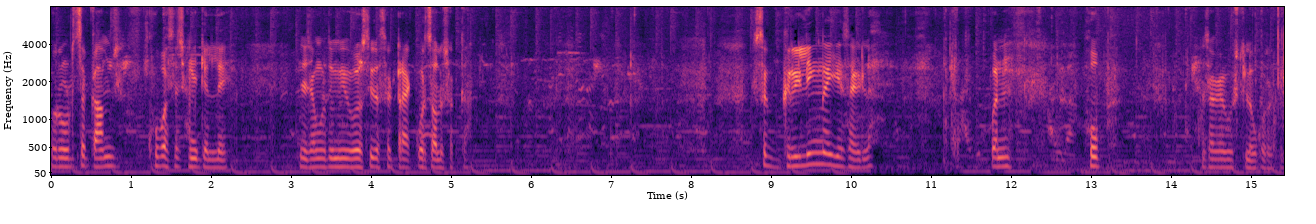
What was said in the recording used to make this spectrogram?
रोडचं काम खूप असं छान केलेलं आहे ज्याच्यामुळे तुम्ही व्यवस्थित असं ट्रॅकवर चालू शकता. असं ग्रिलिंग नाही आहे साईडला पण होप या सगळ्या लवकर होतील.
